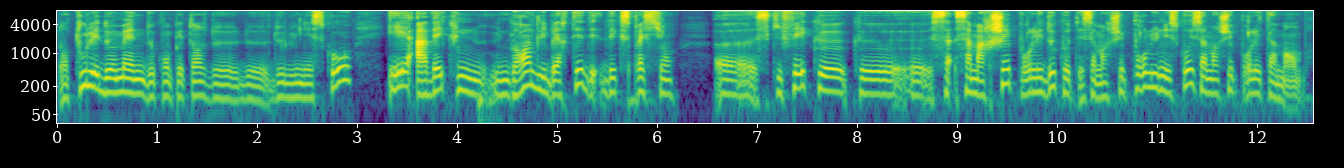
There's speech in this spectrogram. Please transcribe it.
dans tous les domaines de compétences de, l'UNESCO et avec une, grande liberté d'expression. Euh, ce qui fait que, euh, ça marchait pour les deux côtés. Ça marchait pour l'UNESCO et ça marchait pour l'État membre.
